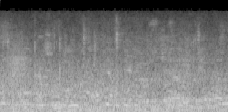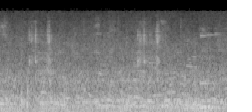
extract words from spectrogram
En ağır şekilde e, ağır e, cezalar Ailelerimizle birlikte buradayız. Bu davanın da bir devam ettiğimiz e, en son aşamasına kadar takip edeceğiz. Teşekkürler. Ee,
